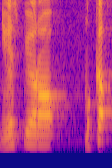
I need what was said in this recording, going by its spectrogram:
News bureau Mukkam.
